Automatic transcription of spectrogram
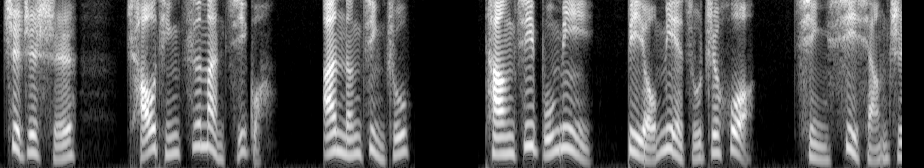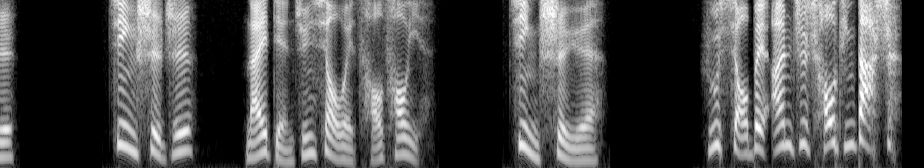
至之时，朝廷资慢极广，安能尽诛？倘机不密。”必有灭族之祸，请细详之。晋视之，乃点军校尉曹操也。晋斥曰：“如小辈安知朝廷大事？”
